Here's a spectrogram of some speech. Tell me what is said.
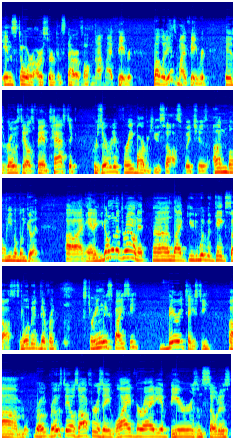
in store are served in styrofoam. Not my favorite. But what is my favorite is Rosedale's fantastic preservative free barbecue sauce, which is unbelievably good. Uh, and you don't want to drown it uh, like you would with Gates sauce. It's a little bit different. Extremely spicy, very tasty. Um, Ro- Rosedale's offers a wide variety of beers and sodas,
